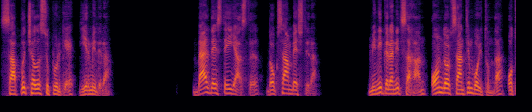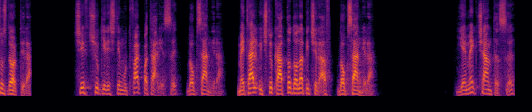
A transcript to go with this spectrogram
Saplı çalı süpürge 20 lira. Bel desteği yastığı 95 lira. Mini granit sahan 14 santim boyutunda 34 lira. Çift şu girişli mutfak bataryası 90 lira. Metal üçlü katlı dolap içi raf 90 lira. Yemek çantası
